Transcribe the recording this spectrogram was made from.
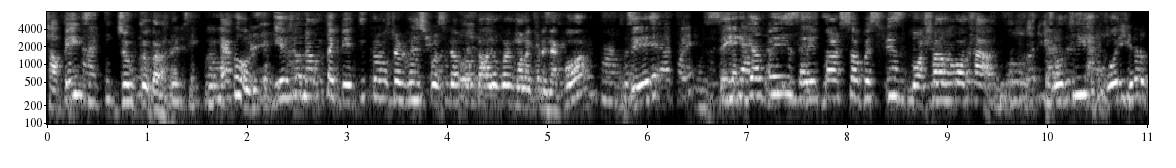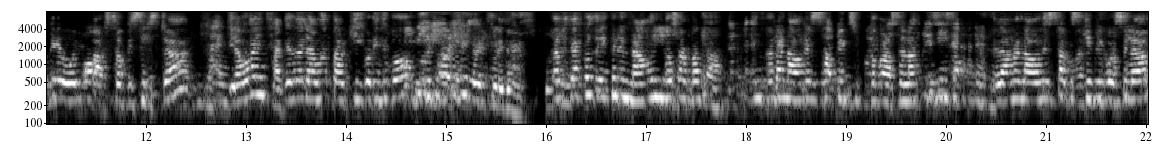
সাফিক্স যুক্ত করা। এখন এর জন্য আমরা একটা ব্যতিক্রম রুলস করছিলাম ভালো করে মনে করে দেখো যে যে গ্যাপে যে পার্টস অফ স্পিচ বসার কথা, যদি ওই গ্যাপে ওই পার্টস অফ স্পিচটা দেওয়াই থাকে, তাহলে আমরা তার কি করে দিব? করে দেবো। তাহলে দেখো তো এখানে নাউন বসার কথা, এখানে নাউনের সাফিক্স যুক্ত করা আছে না? তাহলে আমরা নাউনের সাফিক্স কি করছিলাম।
